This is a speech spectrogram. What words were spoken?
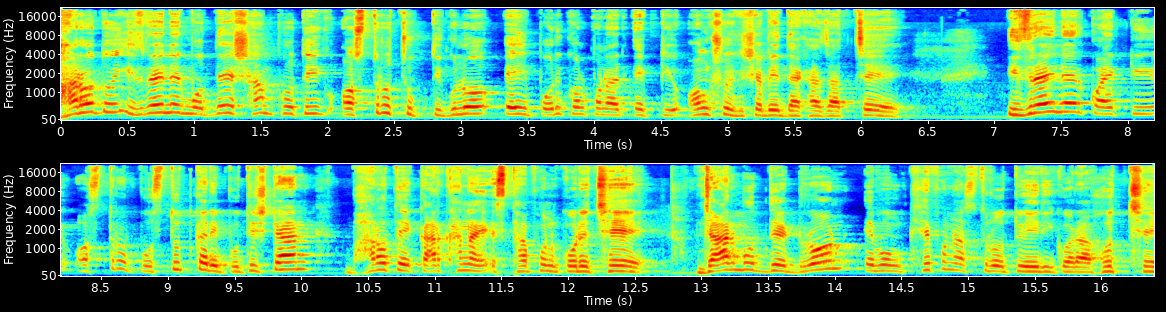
ভারত ও ইসরায়েলের মধ্যে সাম্প্রতিক অস্ত্র চুক্তিগুলো এই পরিকল্পনার একটি অংশ হিসেবে দেখা যাচ্ছে। ইসরায়েলের কয়েকটি অস্ত্র প্রস্তুতকারী প্রতিষ্ঠান ভারতে কারখানায় স্থাপন করেছে, যার মধ্যে ড্রোন এবং ক্ষেপণাস্ত্র তৈরি করা হচ্ছে।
